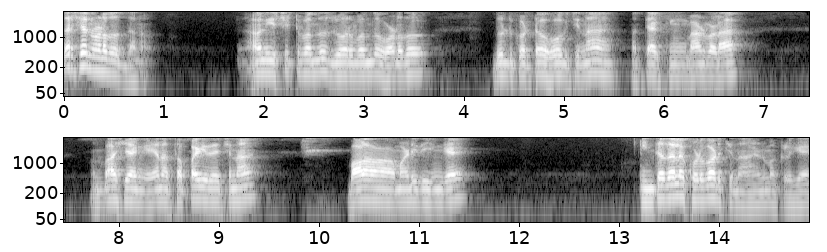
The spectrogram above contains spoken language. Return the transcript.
ದರ್ಶನ್ ಹೊಡೆದದ್ದನು. ಅವನಿಗೆ ಸಿಟ್ಟು ಬಂದು, ಜೋರು ಬಂದು, ಹೊಡೆದು, ದುಡ್ಡು ಕೊಟ್ಟು, ಹೋಗಿ ಚಿನ್ನ, ಮತ್ತೆ ಯಾಕೆ ಹಿಂಗೆ ಮಾಡಬೇಡ? ಭಾಷೆ ಹಂಗೆ. ಏನೋ ತಪ್ಪಾಗಿದೆ ಚಿನ್ನ? ಭಾಳ ಮಾಡಿದಿ ಹಿಂಗೆ? ಇಂಥದ್ದೆಲ್ಲ ಕೊಡಬಾರ್ದು ಚಿನ್ನ ಹೆಣ್ಮಕ್ಳಿಗೆ.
